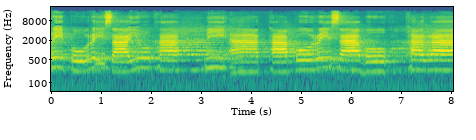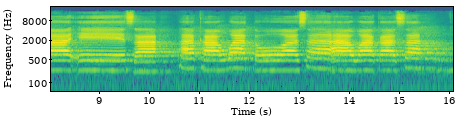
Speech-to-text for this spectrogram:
ริปุริสายุคานิอัตถาปุริสาบุคาราเอสาภาคาวะโตสาวกสะโค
